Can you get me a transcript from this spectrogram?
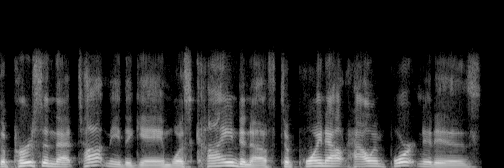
the person that taught me the game was kind enough to point out how important it is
